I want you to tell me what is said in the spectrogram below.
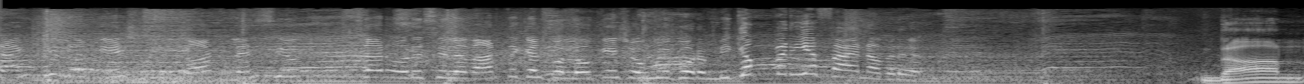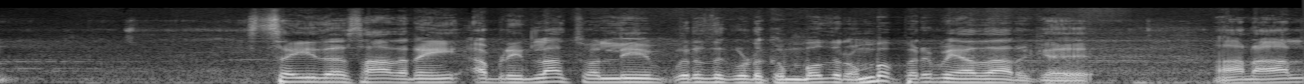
Thank you Lokesh god sir ஒரு சில வார்த்தைகள் இப்போ லோகேஷ் உங்களுக்கு ஒரு மிகப்பெரிய ஃபேன் அவர். நான் செய்த சாதனை அப்படின்லாம் சொல்லி விருது கொடுக்கும்போது ரொம்ப பெருமையாக தான் இருக்குது ஆனால்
